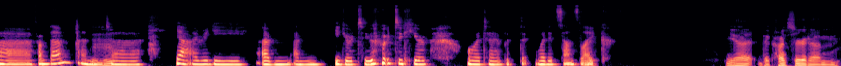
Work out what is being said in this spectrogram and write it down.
uh, from them. And mm-hmm. Yeah, I really I'm I'm eager to to hear what uh, what, what it sounds like. Yeah, the concert um,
